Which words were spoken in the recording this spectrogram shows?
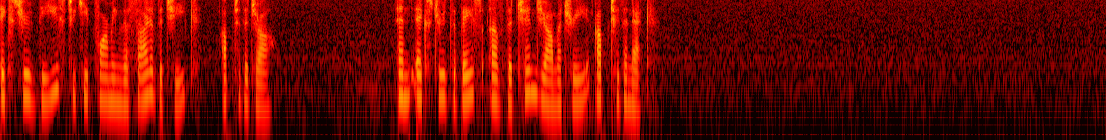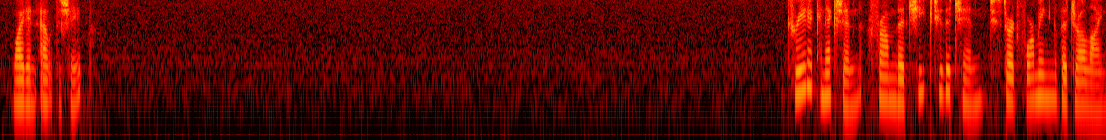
Extrude these to keep forming the side of the cheek up to the jaw. And extrude the base of the chin geometry up to the neck. Widen out the shape. Create a connection from the cheek to the chin to start forming the jawline.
